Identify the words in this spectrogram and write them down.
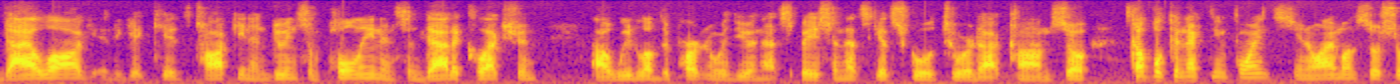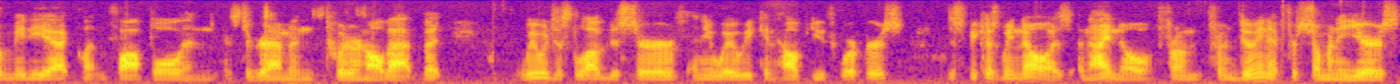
dialogue and to get kids talking and doing some polling and some data collection, uh, we'd love to partner with you in that space, and that's getschooltour.com. So, a couple connecting points. You know, I'm on social media at Clinton Faupel and Instagram and Twitter and all that, but we would just love to serve any way we can help youth workers just because we know as and I know from from doing it for so many years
